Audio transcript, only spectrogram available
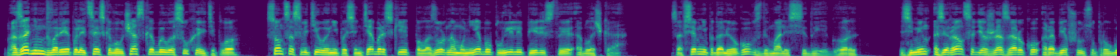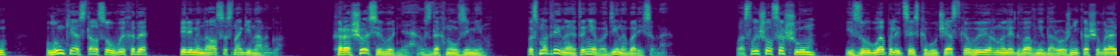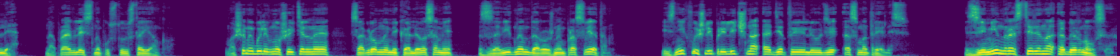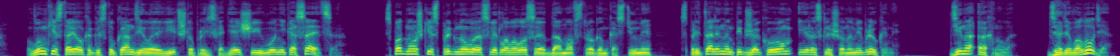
На заднем дворе полицейского участка было сухо и тепло. Солнце светило не по-сентябрьски, по лазурному небу плыли перистые облачка. Совсем неподалеку вздымались седые горы. Зимин озирался, держа за руку оробевшую супругу. Лунки остался у выхода, переминался с ноги на ногу. «Хорошо сегодня», — вздохнул Зимин. «Посмотри на это небо, Дина Борисовна». Послышался шум — из-за угла полицейского участка вывернули два внедорожника «Шевроле», направились на пустую стоянку. Машины были внушительные, с огромными колесами, с завидным дорожным просветом. Из них вышли прилично одетые люди, осмотрелись. Зимин растерянно обернулся. Лунки стоял как истукан, делая вид, что происходящее его не касается. С подножки спрыгнула светловолосая дама в строгом костюме, с приталенным пиджаком и расклешенными брюками. Дина ахнула. «Дядя Володя?»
